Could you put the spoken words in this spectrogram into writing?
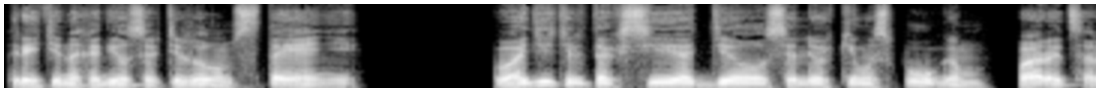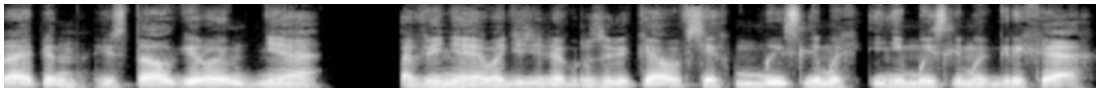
третий находился в тяжелом состоянии. Водитель такси отделался легким испугом, парой царапин и стал героем дня, обвиняя водителя грузовика во всех мыслимых и немыслимых грехах.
